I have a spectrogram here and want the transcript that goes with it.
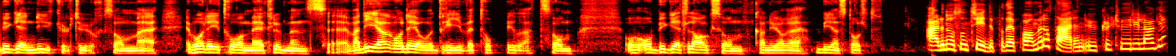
bygge en ny kultur som er både i tråd med klubbens verdier og det å drive toppidrett som, og, og bygge et lag som kan gjøre byen stolt. Er det noe som tyder på det, Pamer, at det er en ukultur i laget?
